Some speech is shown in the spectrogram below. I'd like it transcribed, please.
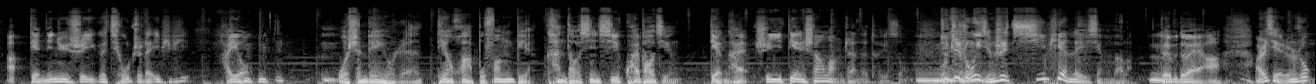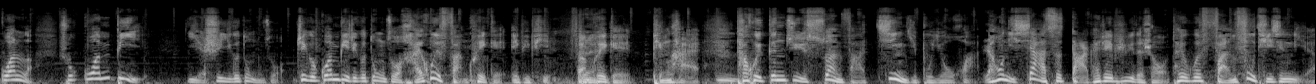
啊，点进去是一个求职的 APP，还有 我身边有人电话不方便，看到信息快报警，点开是一电商网站的推送，就这种已经是欺骗类型的了，对不对啊？而且有人说关了，说关闭。也是一个动作，这个关闭这个动作还会反馈给 A P P，反馈给平台，它会根据算法进一步优化，然后你下次打开这 APP 的时候，它又会反复提醒你，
